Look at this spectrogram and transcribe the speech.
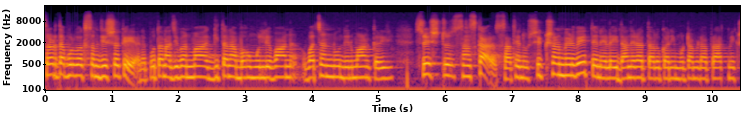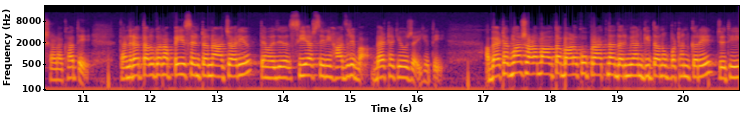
સરળતાપૂર્વક સમજી શકે અને પોતાના જીવનમાં ગીતાના બહુમૂલ્યવાન વચનનું નિર્માણ કરી શ્રેષ્ઠ સંસ્કાર સાથેનું શિક્ષણ મેળવે તેને લઈ ધાનેરા તાલુકાની મોટામેડા પ્રાથમિક શાળા ખાતે દાંદેરા તાલુકાના પે સેન્ટરના આચાર્ય તેમજ સીઆરસીની હાજરીમાં બેઠક યોજાઈ હતી. આ બેઠકમાં શાળામાં આવતા બાળકો પ્રાર્થના દરમિયાન ગીતાનું પઠન કરે, જેથી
